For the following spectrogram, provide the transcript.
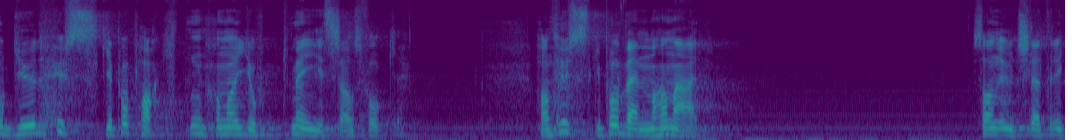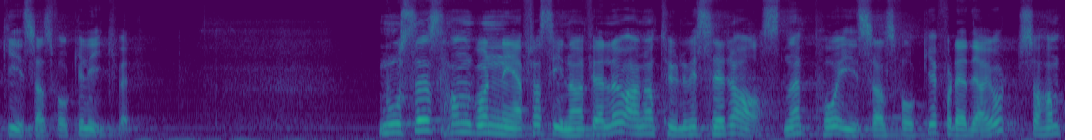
og Gud husker på pakten han har gjort med israelsfolket. Han husker på hvem han er. Så han utsletter ikke israelsfolket likevel. Moses han går ned fra Sinai-fjellet og er naturligvis rasende på israelsfolket for det de har gjort, så han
